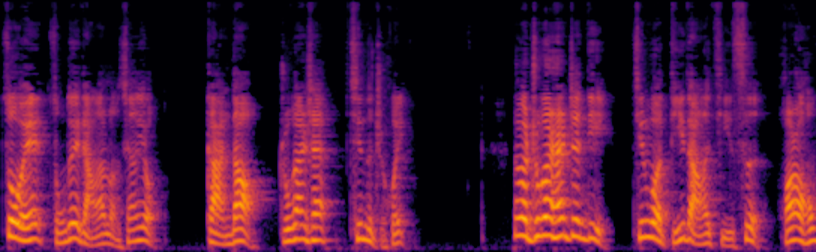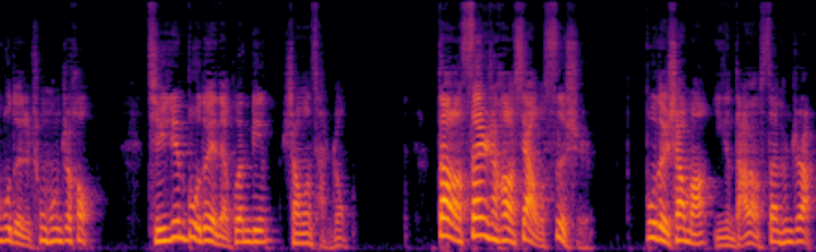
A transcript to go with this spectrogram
作为总队长的冷香佑赶到竹竿山亲自指挥。那么，竹竿山阵地经过抵挡了几次黄绍竑部队的冲锋之后，起义军部队的官兵伤亡惨重。到了三十号下午四时，部队伤亡已经达到三分之二，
